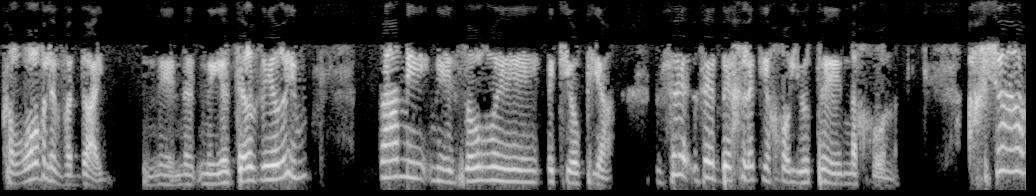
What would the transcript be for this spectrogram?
קרוב לוודאי, נהיה זהירים, בא מאזור אה, אתיופיה. זה, זה בהחלט יכול להיות אה, נכון. עכשיו,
